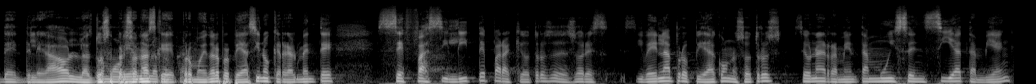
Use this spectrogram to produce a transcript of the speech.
de, delegado, las 12 personas que promoviendo la propiedad, sino que realmente se facilite para que otros asesores, si ven la propiedad con nosotros, sea una herramienta muy sencilla también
